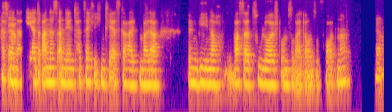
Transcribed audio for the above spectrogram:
dass ja. man da eher dran ist an den tatsächlichen TS-Gehalten, weil da irgendwie noch Wasser zuläuft und so weiter und so fort. Ne? Ja.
